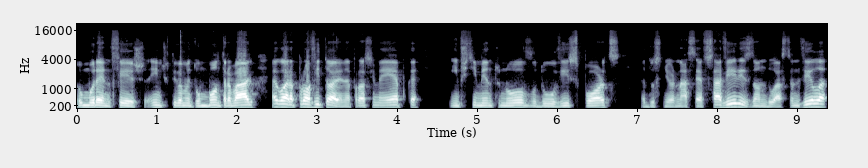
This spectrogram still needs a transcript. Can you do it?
O Moreno fez, indiscutivelmente, um bom trabalho. Agora, para o Vitória, na próxima época, investimento novo do V-Sports, do senhor Nassef Saviris, dono do Aston Villa,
